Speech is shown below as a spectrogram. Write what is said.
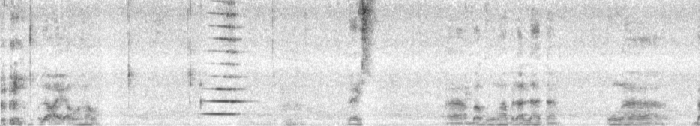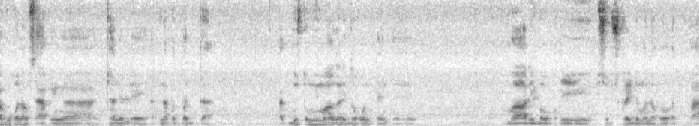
Wala ay ang hang. Guys, ah, bago nga pala ang lahat ha, kung ah, bago ka lang sa aking ah, channel eh, at napadpad ka, at gusto mo yung mga ganito content, eh, maaari bang paki-subscribe naman ako at pa,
